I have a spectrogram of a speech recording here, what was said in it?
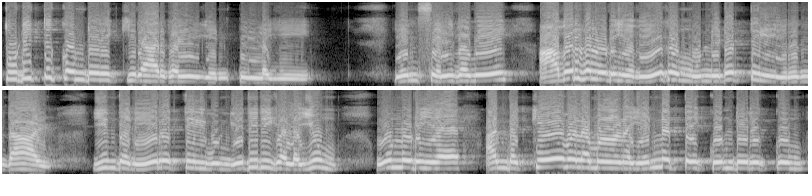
துடித்துக் கொண்டிருக்கிறார்கள் என் பிள்ளையே. என் செல்வமே அவர்களுடைய வேகம் உன்னிடத்தில் இருந்தால் இந்த நேரத்தில் உன் எதிரிகளையும் உன்னுடைய அந்த கேவலமான எண்ணத்தை கொண்டிருக்கும்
